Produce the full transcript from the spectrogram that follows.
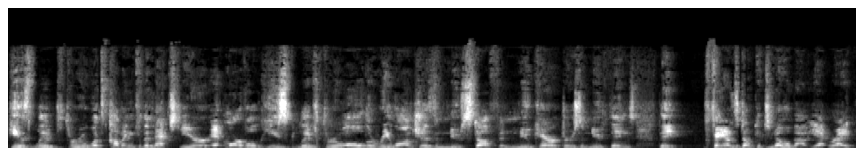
He has lived through what's coming for the next year at Marvel. He's lived through all the relaunches and new stuff and new characters and new things that fans don't get to know about yet, right?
